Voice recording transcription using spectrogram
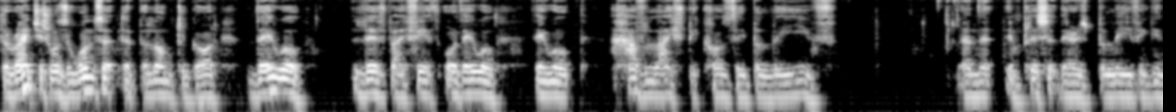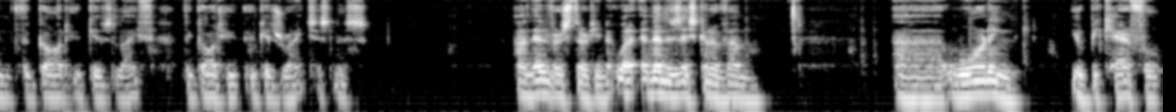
the righteous ones, the ones that, that belong to God, they will live by faith or they will they will have life because they believe and the implicit there is believing in the God who gives life, the God who, who gives righteousness. And then verse 13, well, and then there's this kind of um, uh, warning, you be careful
